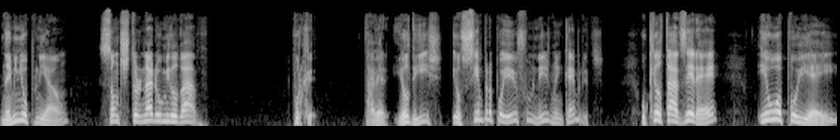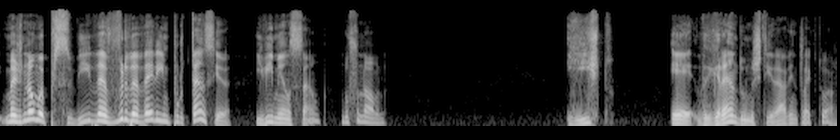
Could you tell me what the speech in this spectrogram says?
na minha opinião, são de extraordinária humildade. Porque, está a ver, ele diz: Eu sempre apoiei o feminismo em Cambridge. O que ele está a dizer é: Eu apoiei, mas não me apercebi da verdadeira importância e dimensão do fenómeno. E isto é de grande honestidade intelectual.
